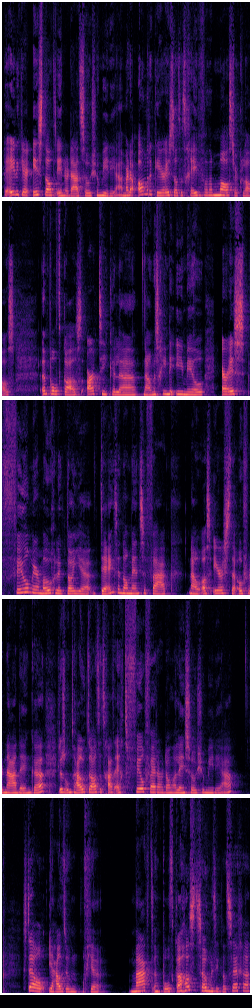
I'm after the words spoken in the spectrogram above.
De ene keer is dat inderdaad social media, maar de andere keer is dat het geven van een masterclass een podcast, artikelen, nou misschien de e-mail. Er is veel meer mogelijk dan je denkt en dan mensen vaak nou als eerste over nadenken. Dus onthoud dat, het gaat echt veel verder dan alleen social media. Stel, je houdt hem of je maakt een podcast, zo moet ik dat zeggen,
